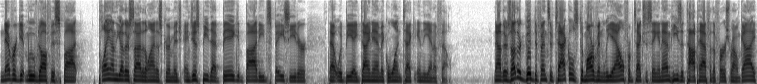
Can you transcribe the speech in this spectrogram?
never get moved off his spot, play on the other side of the line of scrimmage, and just be that big bodied space eater that would be a dynamic one tech in the NFL. Now, there's other good defensive tackles. DeMarvin Leal from Texas A&M. He's a top half of the first round guy.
